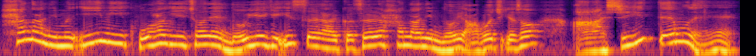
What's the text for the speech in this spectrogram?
하나님은 이미 구하기 전에 너희에게 있어야 할 것을 하나님 너희 아버지께서 아시기 때문에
